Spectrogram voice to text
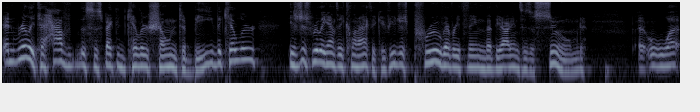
and really to have the suspected killer shown to be the killer is just really anticlimactic. If you just prove everything that the audience has assumed, uh, what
